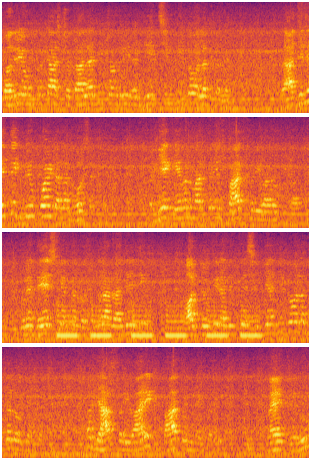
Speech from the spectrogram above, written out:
चौधरी ओम प्रकाश चौटाला जी, चौधरी रंजीत सिंह जी दो अलग दलों में राजनीतिक व्यू पॉइंट अलग हो सकते हैं। और ये केवल मात्र इन पाँच परिवारों की बात नहीं, पूरे देश के अंदर वसुंधरा राजे जी और ज्योतिरादित्य सिंधिया जी दो अलग दलों के अंदर और जहाँ पारिवारिक बात उनने करी, मैं ज़रूर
